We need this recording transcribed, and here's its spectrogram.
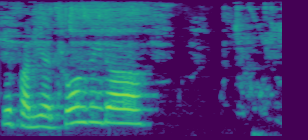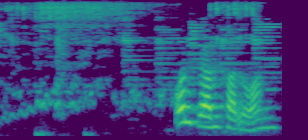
Wir verlieren schon wieder. Und wir haben verloren.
